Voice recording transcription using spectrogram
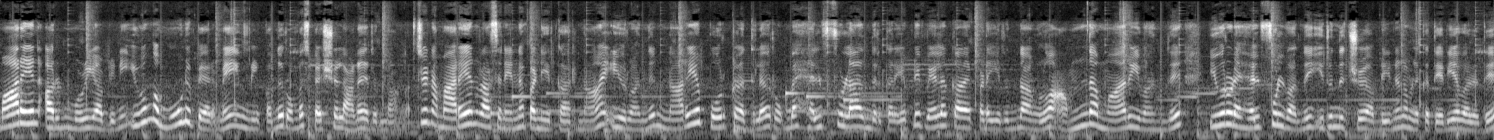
மாரையன் அருண் மொழி அப்படின்னு இவங்க மூணு பேருமே இவங்களுக்கு வந்து ரொம்ப ஸ்பெஷலான இருந்தாங்க. சரி நம்ம அரையன் ராசன் என்ன பண்ணியிருக்காருன்னா இவர் வந்து நிறைய போர்க்களத்தில் ரொம்ப ஹெல்ப்ஃபுல்லாக இருந்திருக்காரு. எப்படி வேலைக்காரப்படை இருந்தாங்களோ அந்த மாதிரி வந்து இவரோட ஹெல்ப்ஃபுல் வந்து இருந்துச்சு அப்படின்னு நம்மளுக்கு தெரிய வருது.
